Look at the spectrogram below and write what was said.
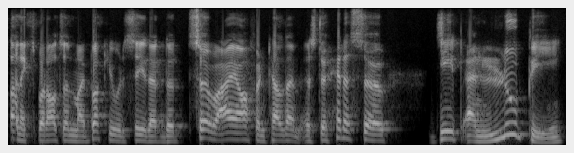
clinics, but also in my book, you would see that the serve I often tell them is to hit a serve deep and loopy.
